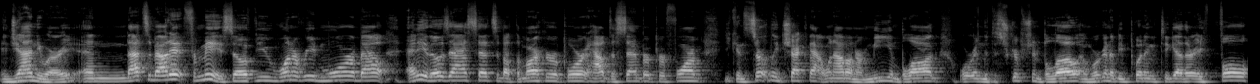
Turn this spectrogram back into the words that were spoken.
in January. And that's about it for me. So if you want to read more about any of those assets, about the market report, how December performed, you can certainly check that one out on our Medium blog or in the description below. And we're going to be putting together a full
